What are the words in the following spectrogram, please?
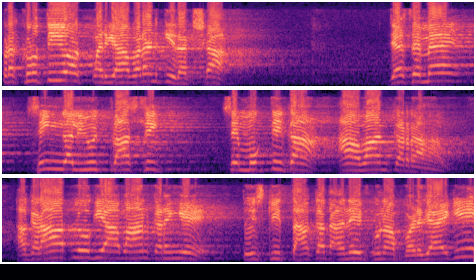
प्रकृति और पर्यावरण की रक्षा। जैसे मैं सिंगल यूज़ प्लास्टिक से मुक्ति का आह्वान कर रहा हूँ। अगर आप लोग ये आह्वान करेंगे तो इसकी ताकत अनेक गुना बढ़ जाएगी।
